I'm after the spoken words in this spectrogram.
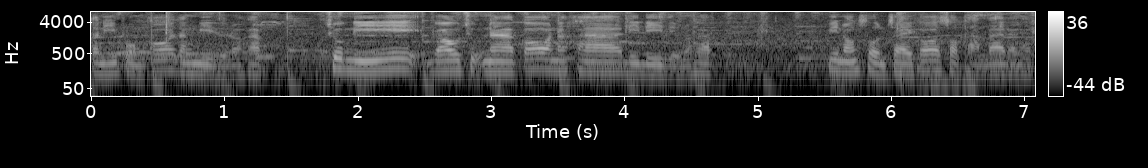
ตอนนี้ผมก็ยังมีอยู่นะครับ ช่วงนี้เบ้าจุนาก็ราคาดีๆอยู่นะครับ พี่น้องสนใจก็สอบถามได้นะครับ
